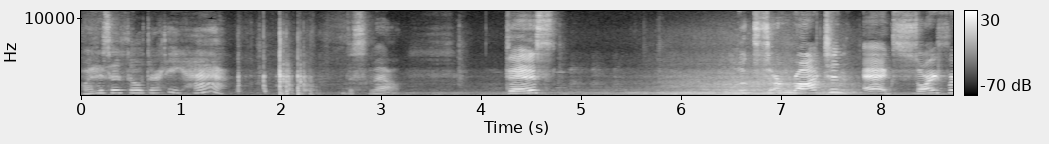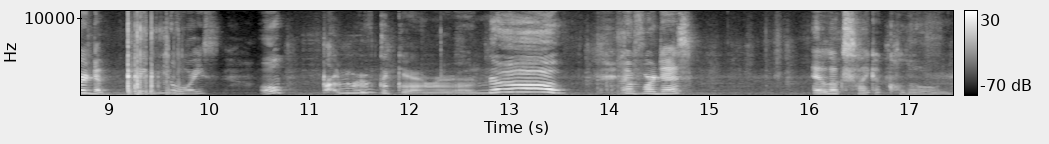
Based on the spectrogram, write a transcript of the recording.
why is it so dirty? Ha! The smell. This looks a rotten egg. Sorry for the big noise. Oh, I moved the camera. No! And for this, it looks like a clone.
